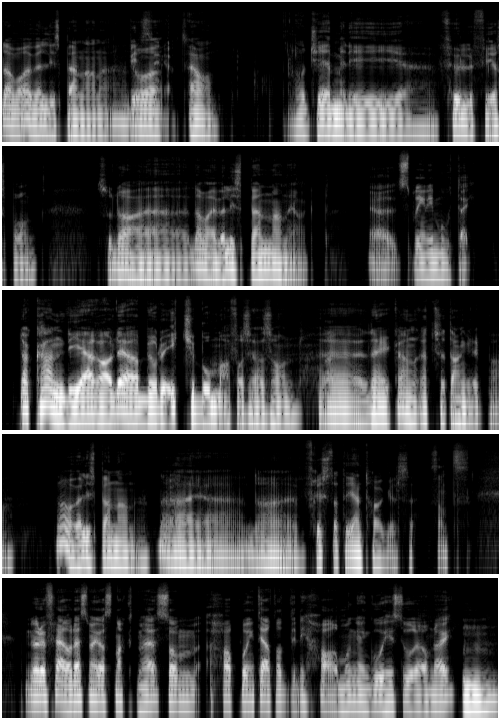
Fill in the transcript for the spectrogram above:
det var jo veldig spennende. Villsvinjakt? Ja. Da kommer de i eh, full firsprang. Så det, eh, det var en veldig spennende jakt. Ja, springer de mot deg? Det kan de gjøre, og der burde du ikke bomme, for å si det sånn. Eh, De kan rett og slett angripe. Det var veldig spennende. Det, er, eh, det frister til gjentagelse. Sant? Nå er det flere av de som jeg har snakket med, som har poengtert at de har mange gode historier om deg, Mm.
